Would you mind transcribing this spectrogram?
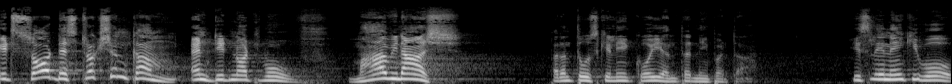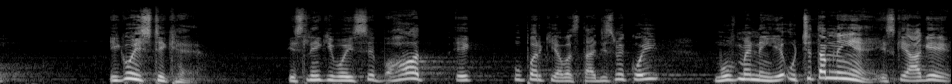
It saw destruction come and did not move महाविनाश। परंतु उसके लिए कोई अंतर नहीं पड़ता। इसलिए नहीं कि वो इगोइस्टिक है। इसलिए कि वो इससे बहुत एक ऊपर की अवस्था है, जिसमें कोई मूवमेंट नहीं है, उच्चतम नहीं है। इसके आगे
